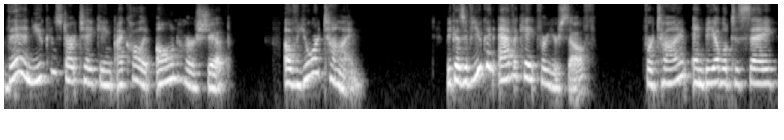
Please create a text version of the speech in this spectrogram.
then you can start taking, I call it ownership of your time. Because if you can advocate for yourself for time and be able to say,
